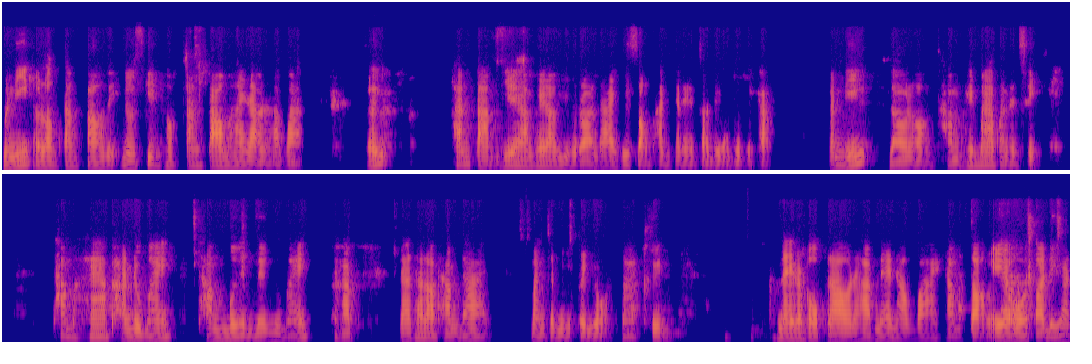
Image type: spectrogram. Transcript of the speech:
วันนี้เราลองตั้งเป้าสิดูสกินเขาตั้งเป้ามาให้แล้วนะครับว่า เอ้ยขั้นต่ำที่จะทำให้เราอยู่รอดได้คือ 2,000 คะแนนต่อเดือนถูกไหมครับ วันนี้เราลองทำให้มากกว่านั้นสิทำ5,000ดูไหมทำหมื่นหนึ่งดูไหมนะครับ แล้วถ้าเราทำได้มันจะมีประโยชน์มากขึ้น ในระบบเรานะครับ แนะนำว่าให้ทำสอง AO ต่อเดือน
